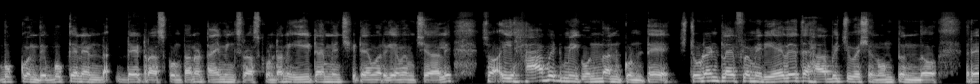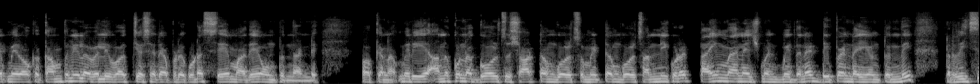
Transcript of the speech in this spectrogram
బుక్ ఉంది. బుక్ నేను డేట్ రాసుకుంటాను టైమింగ్స్ రాసుకుంటాను. ఈ టైం నుంచి ఈ టైం వరకు ఏమేమి చేయాలి? సో ఈ హ్యాబిట్ మీకు ఉందనుకుంటే స్టూడెంట్ లైఫ్లో మీరు ఏదైతే హ్యాబిచువేషన్ ఉంటుందో రేపు మీరు ఒక కంపెనీలో వెళ్ళి వర్క్ చేసేటప్పుడు కూడా సేమ్ అదే ఉంటుందండి. ఓకేనా? మీరు అనుకున్న goals short term goals mid term goals అన్ని కూడా టైం మేనేజ్మెంట్ మీదనే డిపెండ్ అయి ఉంటుంది. రీచ్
